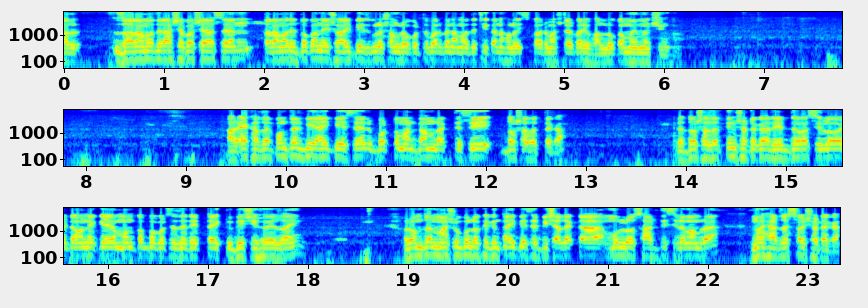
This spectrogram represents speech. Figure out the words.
আর যারা আমাদের আশেপাশে আছেন, তারা আমাদের দোকানে এসে আইপিএসগুলো সংগ্রহ করতে পারবেন। আমাদের ঠিকানা হলো স্কোয়ার মাস্টার বাড়ি ভাল্লুকা, ময়মনসিংহ। আর এক হাজার পঞ্চাশ বি আইপিএস এর বর্তমান দাম রাখতেছি দশ হাজার টাকা। এটা দশ হাজার তিনশো টাকা রেট দেওয়া ছিল। এটা অনেকে মন্তব্য করছে যে রেটটা একটু বেশি হয়ে যায়। রমজান মাস উপলক্ষে কিন্তু আইপিএস এর বিশাল একটা মূল্য ছাড় দিয়েছিলাম আমরা, নয় হাজার ছয়শো টাকা।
